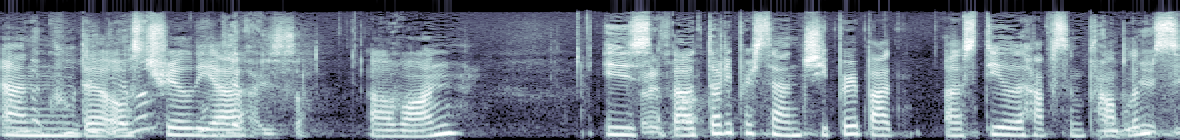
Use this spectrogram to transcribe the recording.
and the Australia uh, one is about 30% cheaper, but uh, still have some problems.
